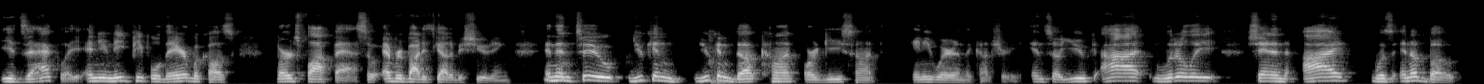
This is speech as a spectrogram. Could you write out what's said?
you exactly. And you need people there because – birds fly fast so everybody's got to be shooting. And then two you can you can duck hunt or geese hunt anywhere in the country. And so you i literally shannon i was in a boat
